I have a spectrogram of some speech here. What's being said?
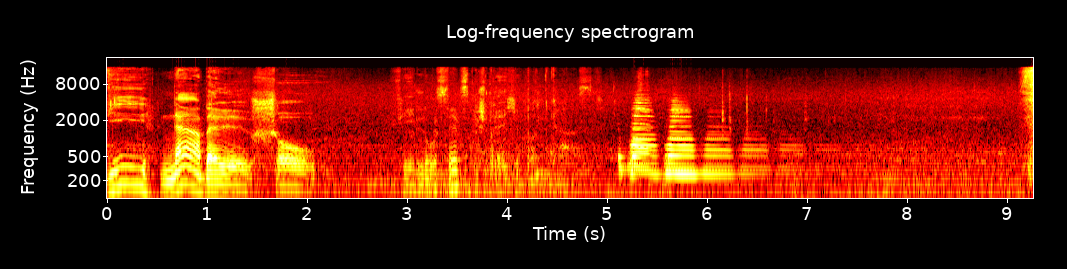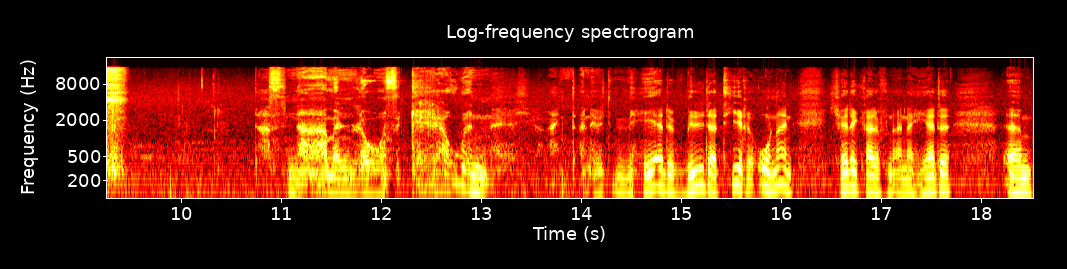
Die Nabelshow. Fehllos Selbstgespräche Podcast. Das namenlose Grauen. Eine Herde wilder Tiere. Oh nein, ich werde gerade von einer Herde ähm,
